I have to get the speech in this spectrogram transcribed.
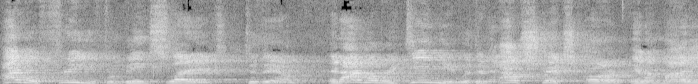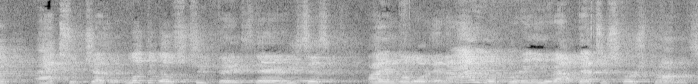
I will free you from being slaves to them, and I will redeem you with an outstretched arm and a mighty acts of judgment. Look at those two things there. He says, I am the Lord, and I will bring you out. That's his first promise.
